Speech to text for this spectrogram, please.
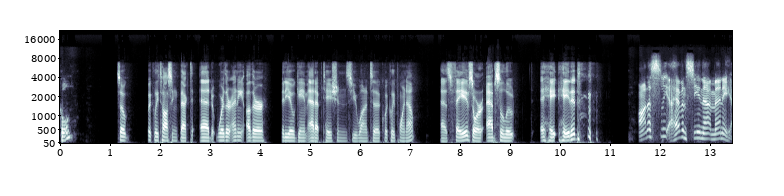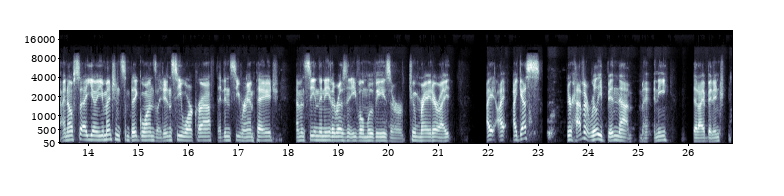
Cool. so quickly tossing back to ed were there any other video game adaptations you wanted to quickly point out as faves or absolute hate, hated Honestly, I haven't seen that many. I know so, you know you mentioned some big ones. I didn't see Warcraft. I didn't see Rampage. Haven't seen any of the Resident Evil movies or Tomb Raider. I, I, I, I guess there haven't really been that many that I've been interested.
